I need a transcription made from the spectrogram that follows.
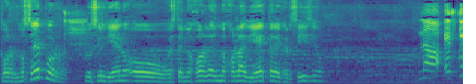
por, no sé, por lucir bien o, este, mejor, es mejor la dieta, el ejercicio. No, es que,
